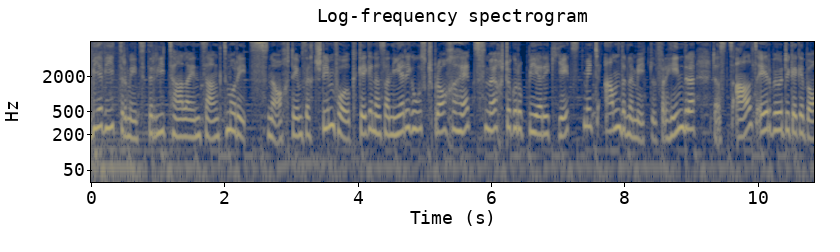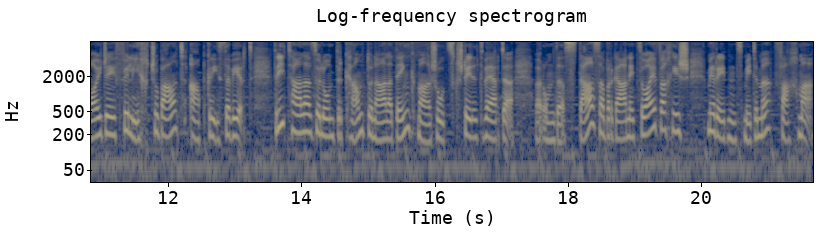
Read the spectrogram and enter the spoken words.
Wie weiter mit der Reithalle in St. Moritz? Nachdem sich das Stimmvolk gegen eine Sanierung ausgesprochen hat, möchte die Gruppierung jetzt mit anderen Mitteln verhindern, dass das altehrwürdige Gebäude vielleicht schon bald abgerissen wird. Die Reithalle soll unter kantonalen Denkmalschutz gestellt werden. Warum das, das aber gar nicht so einfach ist, wir reden mit einem Fachmann.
